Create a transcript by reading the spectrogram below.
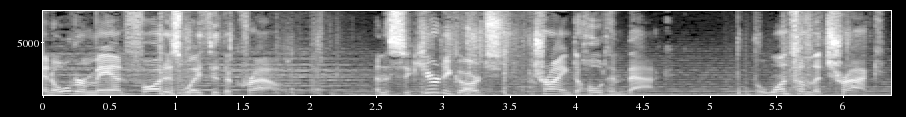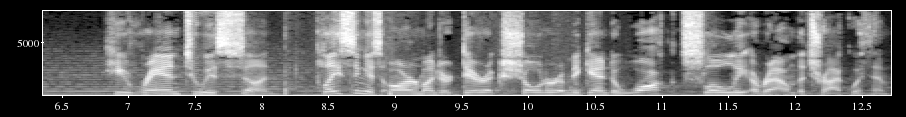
an older man fought his way through the crowd, and the security guards trying to hold him back. But once on the track, he ran to his son, placing his arm under Derek's shoulder and began to walk slowly around the track with him.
